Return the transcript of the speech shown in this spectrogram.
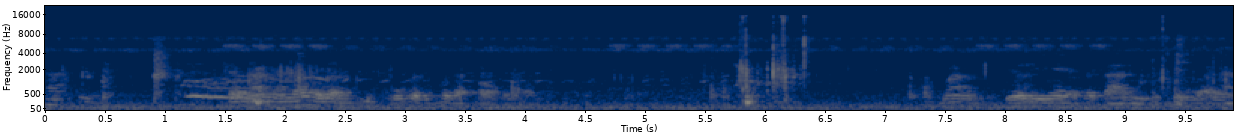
มามาเดียวดีเนี่ยไปศาลอยู่ที่ว่านะ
